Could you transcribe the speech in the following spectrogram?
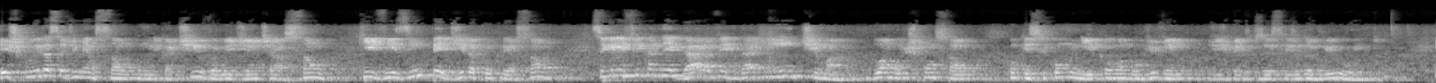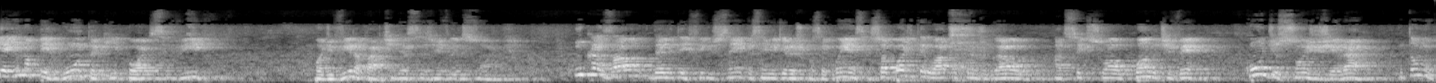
Excluir essa dimensão comunicativa mediante a ação que visa impedir a procriação significa negar a verdade íntima do amor esponsal com que se comunica o amor divino, diz Bento XVI em 2008. E aí uma pergunta que pode vir, pode vir a partir dessas reflexões. Um casal deve ter filhos sempre, sem medir as consequências? Só pode ter o ato conjugal, ato sexual, quando tiver condições de gerar? Então,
